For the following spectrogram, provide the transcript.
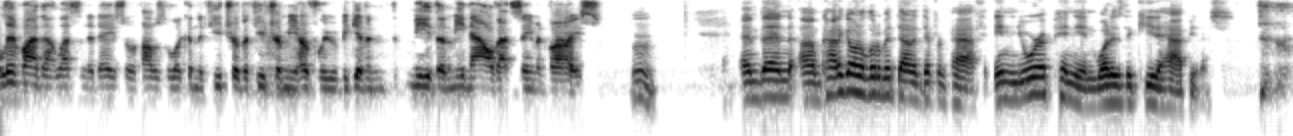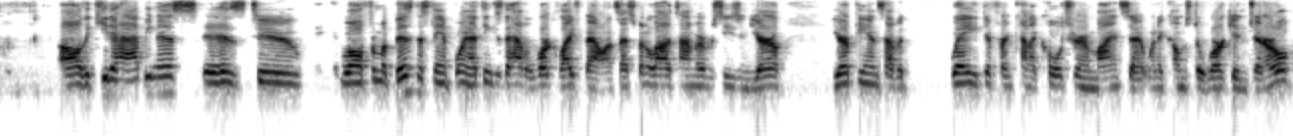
live by that lesson today. So if I was to look in the future, the future me hopefully would be giving me the me now that same advice. Mm. And then um, kind of going a little bit down a different path. In your opinion, what is the key to happiness? Oh, the key to happiness is to, well, from a business standpoint, I think is to have a work life balance. I spent a lot of time overseas in Europe. Europeans have a way different kind of culture and mindset when it comes to work in general.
